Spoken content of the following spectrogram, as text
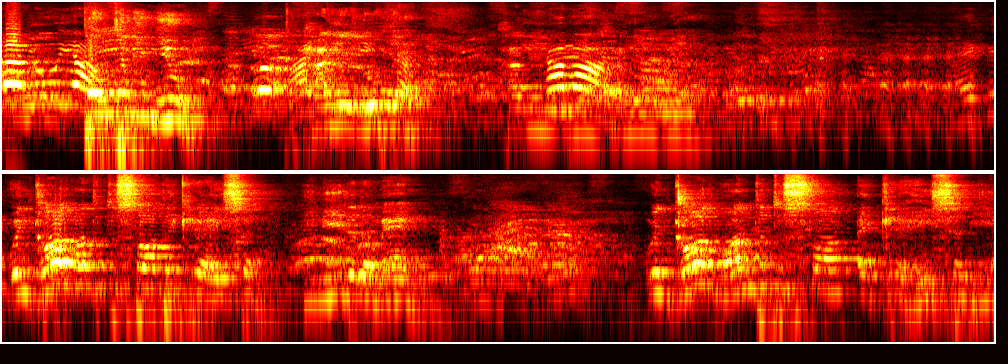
Hallelujah. Totally new. Hallelujah. Hallelujah. Come on. Hallelujah. When God wanted to start a creation, He needed a man. When God wanted to start a creation, He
